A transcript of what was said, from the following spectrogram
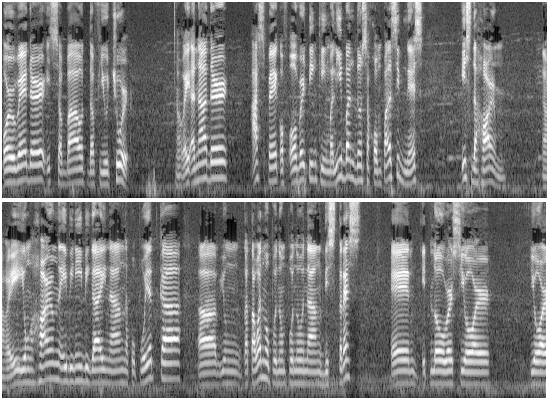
or whether it's about the future. Okay, another aspect of overthinking maliban doon sa compulsiveness is the harm. Okay, yung harm na ibinibigay ng napupuyat ka, uh, yung katawan mo punong-puno ng distress and it lowers your your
